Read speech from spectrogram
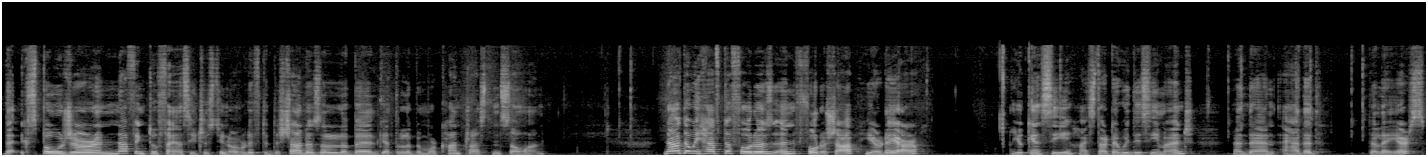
the exposure and nothing too fancy, just, you know, lifted the shadows a little bit, get a little bit more contrast and so on. Now that we have the photos in Photoshop, here they are, you can see I started with this image and then added the layers.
